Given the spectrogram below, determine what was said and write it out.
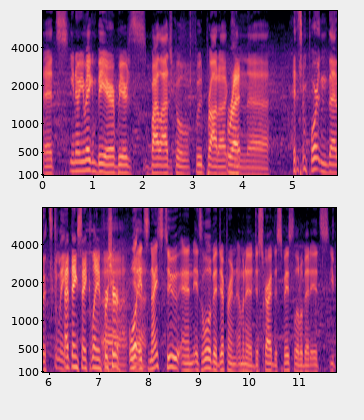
It's you know you're making beer. Beer's biological food product, Right. And uh, it's important that it's clean. That thing stay clean for sure. Uh, Well, yeah. it's nice too, and it's a little bit different. I'm going to describe the space a little bit. It's you've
